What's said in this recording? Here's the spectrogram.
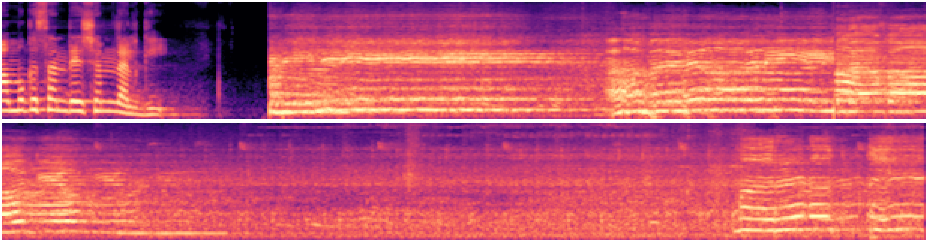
ആമുഖ സന്ദേശം നൽകി. മരണത്തിനായി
